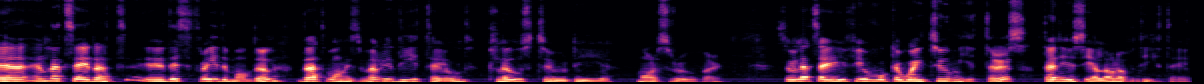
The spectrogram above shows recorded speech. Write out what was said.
Uh, and let's say that uh, this 3D model, that one is very detailed, close to the Mars rover. So let's say if you walk away two meters, then you see a lot of detail.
